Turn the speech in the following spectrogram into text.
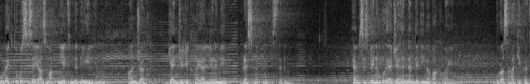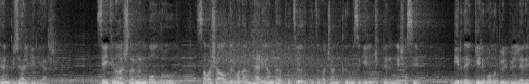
Bu mektubu size yazmak niyetinde değildim. Ancak gencecik hayallerimi resmetmek istedim. Hem siz benim buraya cehennem dediğime bakmayın. Burası hakikaten güzel bir yer. Zeytin ağaçlarının bolluğu, savaşa aldırmadan her yanda pıtır pıtır açan kırmızı gelinciklerin neşesi, bir de Gelibolu bülbülleri,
